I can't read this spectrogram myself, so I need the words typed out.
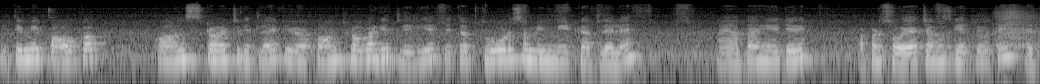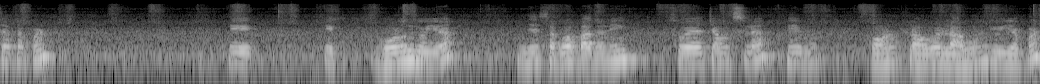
इथे मी पाव कप कॉर्नस्टार्च घेतला आहे किंवा कॉर्नफ्लॉवर घेतलेली आहे. त्याच्यात थोडंसं मी मीठ घातलेलं आहे. आणि आता हे जे आपण सोया चंक्स घेतले होते ह्याच्यात आपण हे एक घोळून घेऊया. म्हणजे सर्व बाजूनी सोया चंक्सला हे कॉर्नफ्लॉवर लावून घेऊया आपण.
